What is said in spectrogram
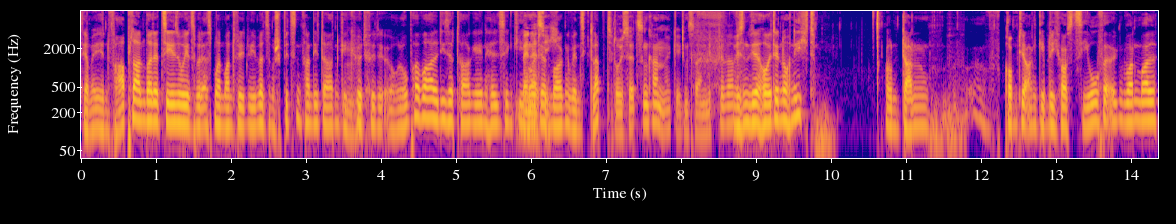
die haben ja ihren Fahrplan bei der CSU, jetzt wird erstmal Manfred Weber zum Spitzenkandidaten mhm. gekürt mhm. für die Europawahl dieser Tage in Helsinki wenn heute und morgen, wenn es klappt. Durchsetzen kann ne, gegen seinen Mitbewerber. Wissen wir heute noch nicht. Und dann kommt ja angeblich Horst Seehofer irgendwann mal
